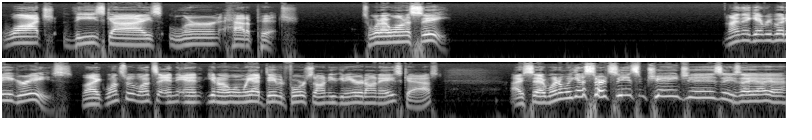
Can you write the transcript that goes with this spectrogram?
watch these guys learn how to pitch. It's what I want to see. And I think everybody agrees. Like once we once and and you know when we had David Forst on, you can hear it on A's Cast. I said, when are we going to start seeing some changes? He's like, yeah, yeah.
